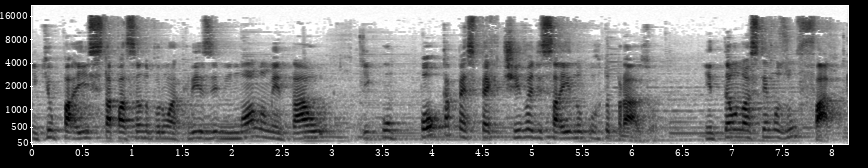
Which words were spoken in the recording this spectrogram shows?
em que o país está passando por uma crise monumental e com pouca perspectiva de sair no curto prazo. Então nós temos um fato:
